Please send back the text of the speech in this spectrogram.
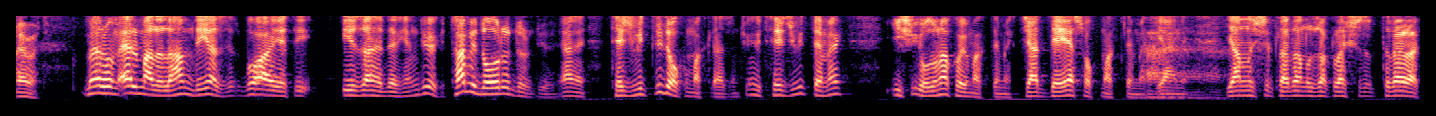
Evet. Merhum Elmalılı Hamdi Yazır bu ayeti izah ederken diyor ki tabi doğrudur diyor. Yani tecvidli de okumak lazım. Çünkü tecvid demek işi yoluna koymak demek. Caddeye sokmak demek yani. Yanlışlıklardan uzaklaştırarak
